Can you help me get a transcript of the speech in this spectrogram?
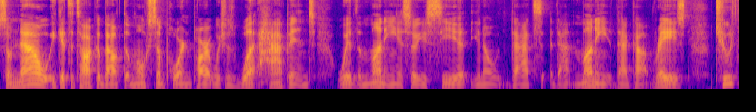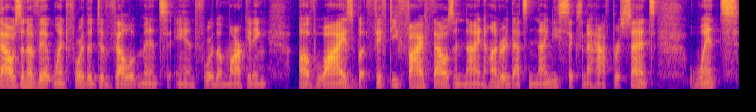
So now we get to talk about the most important part, which is what happened with the money. So you see, uh, you know, that's that money that got raised. 2,000 of it went for the development and for the marketing of Wise, but 55,900, that's 96.5%, went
